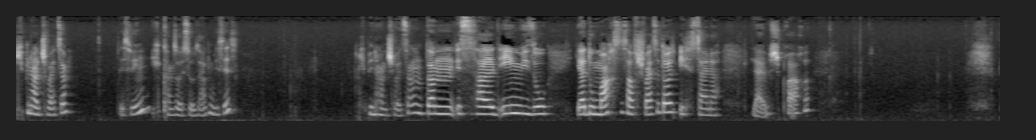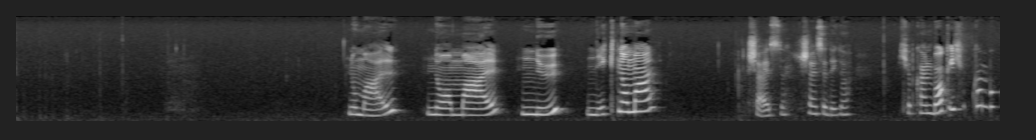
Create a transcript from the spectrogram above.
ich bin halt Schweizer. Deswegen, ich kann es euch so sagen, wie es ist. Ich bin halt Schweizer. Und dann ist es halt irgendwie so, ja, du machst es auf Schweizerdeutsch, ist deine Leibsprache. Normal, normal, nö, nicht normal. Scheiße, scheiße, Digga. Ich hab keinen Bock, ich hab keinen Bock.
